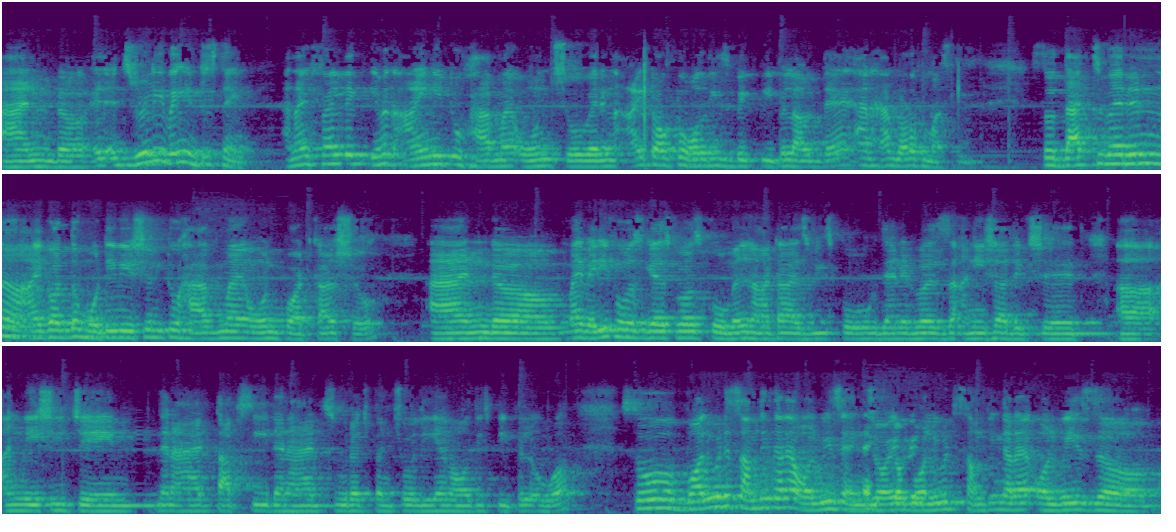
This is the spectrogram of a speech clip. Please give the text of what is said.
and uh, it, it's really very interesting. And I felt like even I need to have my own show wherein I talk to all these big people out there and have a lot of muscle so that's wherein uh, I got the motivation to have my own podcast show. And uh, my very first guest was Komal Nahta, as we spoke. Then it was Anisha Dixit, uh, Anveshi Jain. Then I had Taapsee. Then I had Suraj Pancholi and all these people over. So Bollywood is something that I always enjoyed. Bollywood is something that I always uh,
